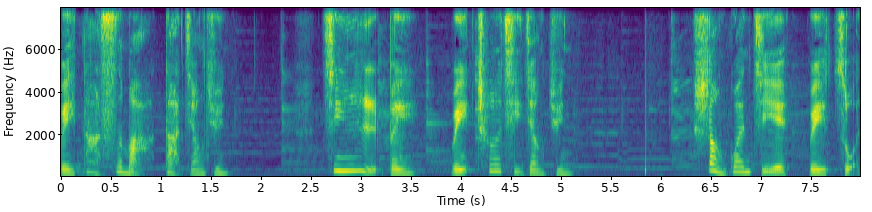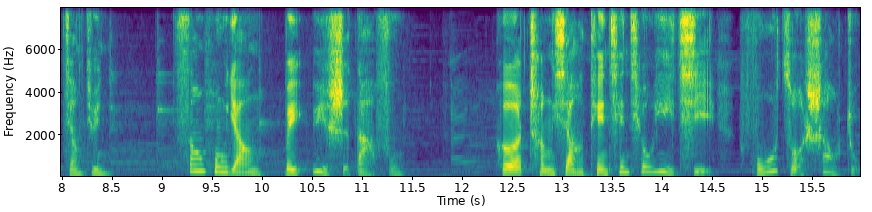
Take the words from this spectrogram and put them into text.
为大司马大将军，金日碑为车骑将军，上官桀为左将军，桑弘羊为御史大夫，和丞相田千秋一起辅佐少主。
